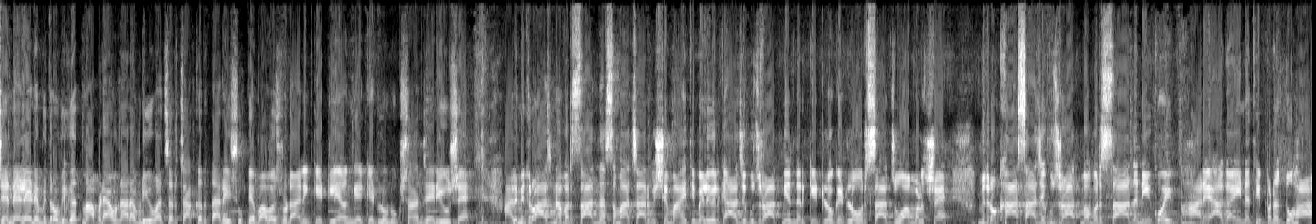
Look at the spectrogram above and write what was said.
જેને લઈને મિત્રો વિગતમાં આપણે આવનારા વિડીયોમાં ચર્ચા કરતા રહીશું કે વાવાઝોડાની કેટલી અંગે કેટલું નુકસાન જઈ રહ્યું છે. હાલ મિત્રો આજના વરસાદના સમાચાર વિશે માહિતી મેળવી કે આજે ગુજરાતની અંદર કેટલો કેટલો વરસાદ જોવા મળશે. મિત્રો ખાસ આજે ગુજરાતમાં વરસાદની કોઈ ભારે આગાહી નથી, પરંતુ હા,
